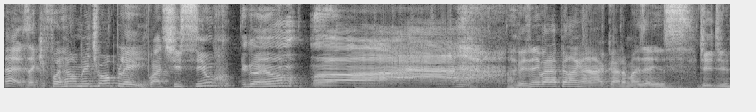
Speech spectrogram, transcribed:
É, esse aqui foi realmente o play. 4x5 e ganhamos. Ah! Às vezes nem vale a pena ganhar, cara, mas é isso. Didi.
